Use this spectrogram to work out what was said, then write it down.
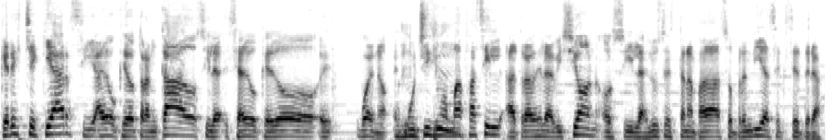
querés chequear si algo quedó trancado, si, la- si algo quedó, eh, bueno, es muchísimo más fácil a través de la visión o si las luces están apagadas o prendidas, etcétera.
